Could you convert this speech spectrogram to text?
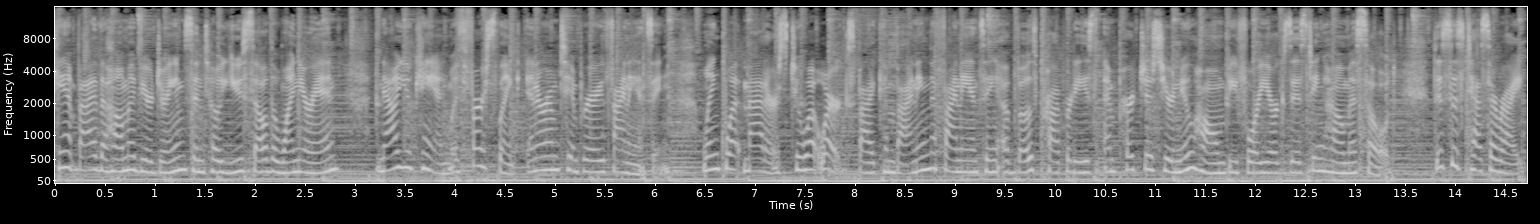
Can't buy the home of your dreams until you sell the one you're in? Now you can with First Link Interim Temporary Financing. Link what matters to what works by combining the financing of both properties and purchase your new home before your existing home is sold. This is Tessa Wright.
